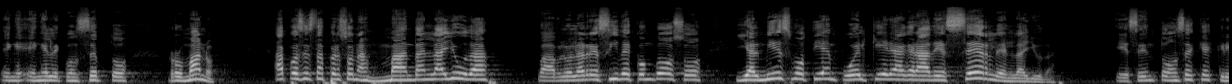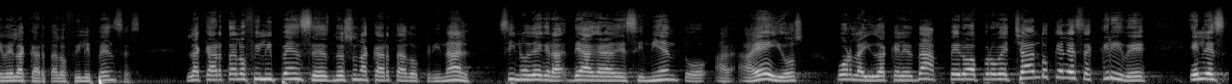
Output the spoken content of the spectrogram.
en, en el concepto romano. Ah, pues estas personas mandan la ayuda, Pablo la recibe con gozo y al mismo tiempo él quiere agradecerles la ayuda. Es entonces que escribe la carta a los filipenses. La carta a los filipenses no es una carta doctrinal, sino de, agradecimiento a, ellos por la ayuda que les da. Pero aprovechando que les escribe, Él les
